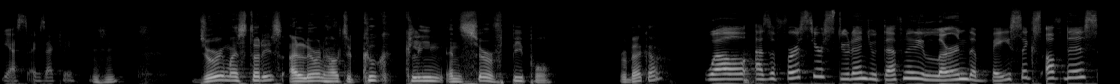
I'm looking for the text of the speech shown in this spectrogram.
Yes, exactly. Mm-hmm. During my studies, I learned how to cook, clean, and serve people. Rebecca? Well, as a first year student, you definitely learn the basics of this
